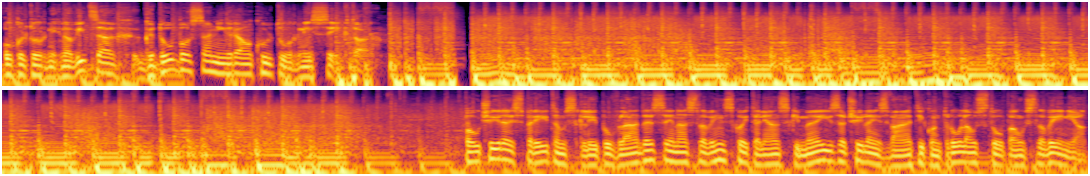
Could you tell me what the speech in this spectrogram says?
V kulturnih novicah, kdo bo saniral kulturni sektor? Po včeraj sprejetem sklepu vlade se je na slovensko-italijanski meji začela izvajati kontrola vstopa v Slovenijo.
